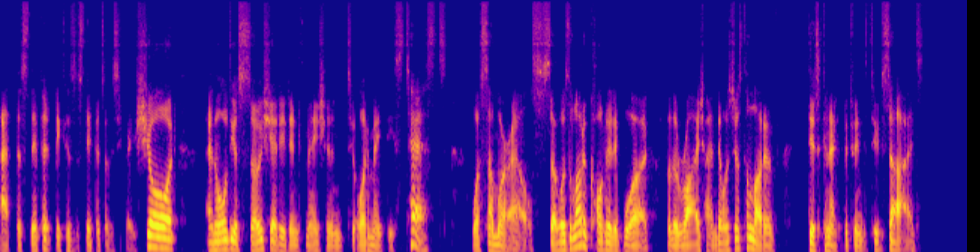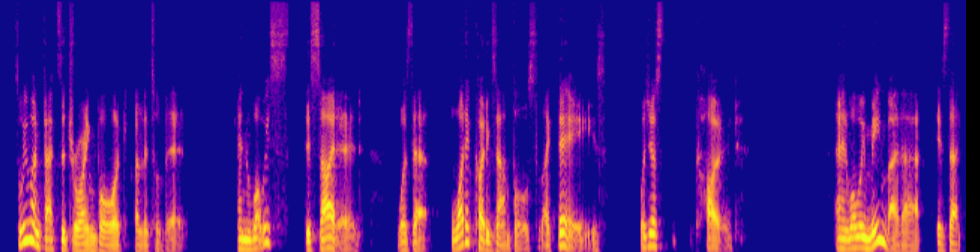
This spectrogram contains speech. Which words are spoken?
at the snippet because the snippet's obviously very short, and all the associated information to automate these tests was somewhere else. So it was a lot of cognitive work for the writer, and there was just a lot of disconnect between the two sides. So we went back to the drawing board a little bit. And what we decided was that what if code examples like these were just code? And what we mean by that is that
